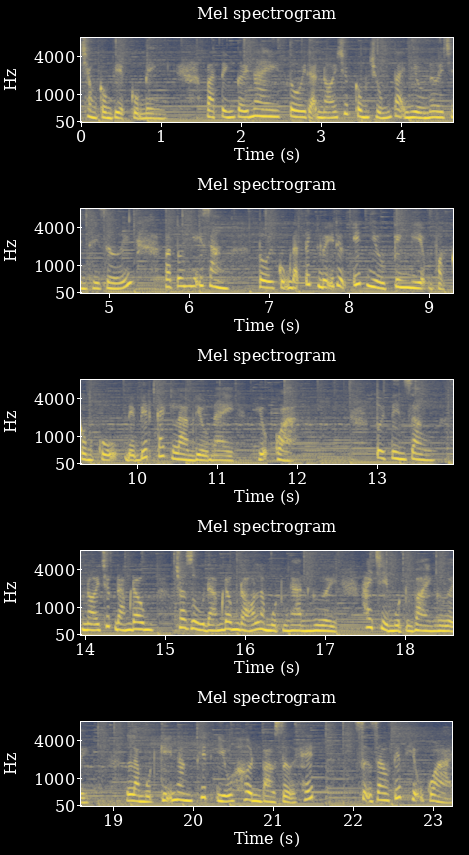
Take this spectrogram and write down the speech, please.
trong công việc của mình. Và tính tới nay, tôi đã nói trước công chúng tại nhiều nơi trên thế giới và tôi nghĩ rằng tôi cũng đã tích lũy được ít nhiều kinh nghiệm và công cụ để biết cách làm điều này hiệu quả. Tôi tin rằng nói trước đám đông, cho dù đám đông đó là một ngàn người hay chỉ một vài người, là một kỹ năng thiết yếu hơn bao giờ hết. Sự giao tiếp hiệu quả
